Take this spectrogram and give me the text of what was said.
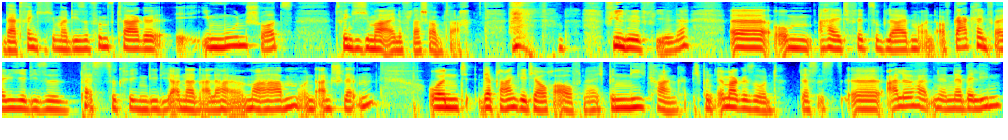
da trinke ich immer diese fünf Tage Immunshots, trinke ich immer eine Flasche am Tag. viel hilft viel, ne? Äh, um halt fit zu bleiben und auf gar keinen Fall hier diese Pest zu kriegen, die die anderen alle immer haben und anschleppen. Und der Plan geht ja auch auf. Ne? Ich bin nie krank. Ich bin immer gesund. Das ist, äh, alle hatten in der Berlin,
